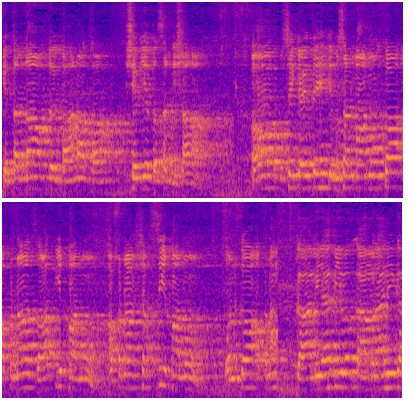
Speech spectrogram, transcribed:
کہ طلاق تو ایک بہانہ تھا شریعت اثر نشانہ۔ اور اسے کہتے ہیں کہ مسلمانوں کا اپنا ذاتی قانون اپنا شخصی قانون ان کا اپنا کامیابی و کامرانی کا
